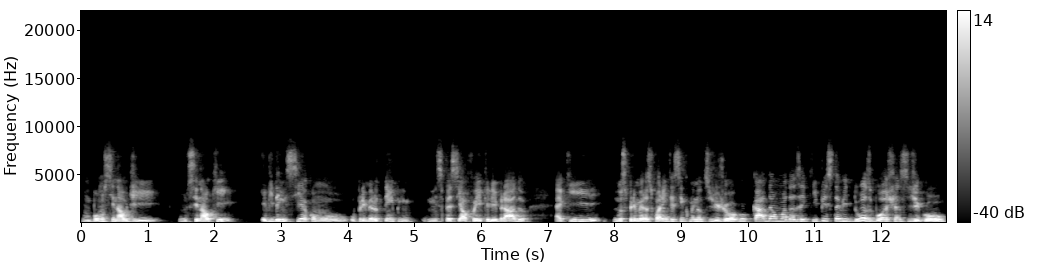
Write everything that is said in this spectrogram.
um bom sinal de. Um sinal que evidencia como o primeiro tempo, em, em especial, foi equilibrado é que nos primeiros 45 minutos de jogo, cada uma das equipes teve duas boas chances de gol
